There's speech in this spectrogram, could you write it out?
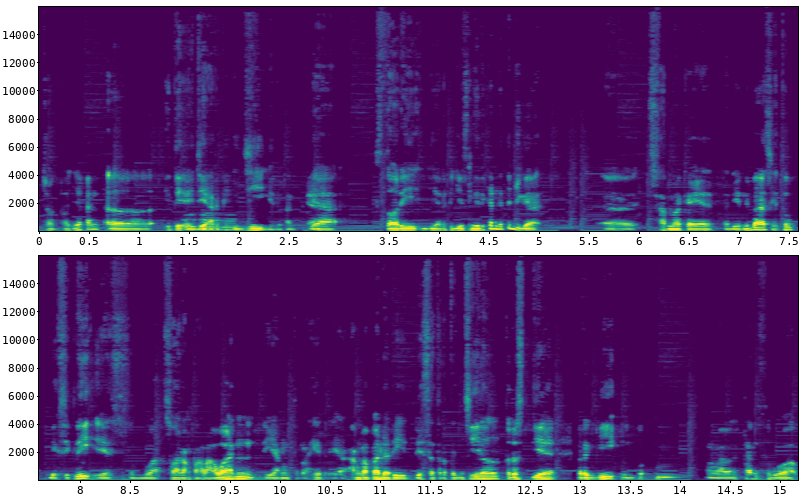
contohnya kan eh, itu ya Mhm. JRPG gitu kan. Ya story JRPG sendiri kan itu juga eh, sama kayak tadi yang dibahas itu basically ya sebuah seorang pahlawan yang terlahir ya anggaplah dari desa terpencil terus dia pergi untuk mengalahkan sebuah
